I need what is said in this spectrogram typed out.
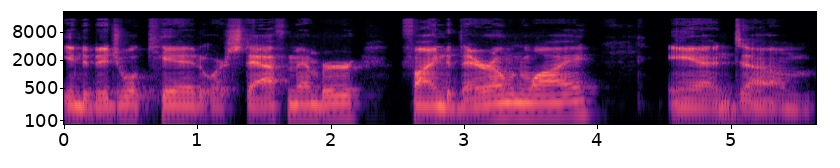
individual kid or staff member find their own why. And um,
